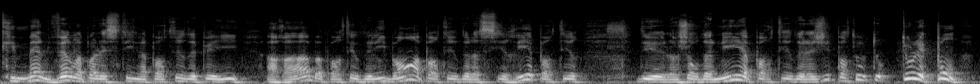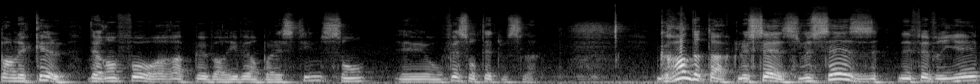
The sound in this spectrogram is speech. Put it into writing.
qui mènent vers la Palestine à partir des pays arabes, à partir du Liban, à partir de la Syrie, à partir de la Jordanie, à partir de l'Égypte, partout, tous les ponts par lesquels des renforts arabes peuvent arriver en Palestine sont, et on fait sauter tout cela. Grande attaque le 16. Le 16 février,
